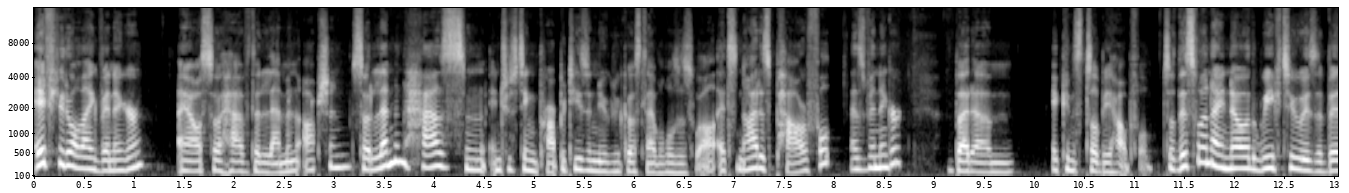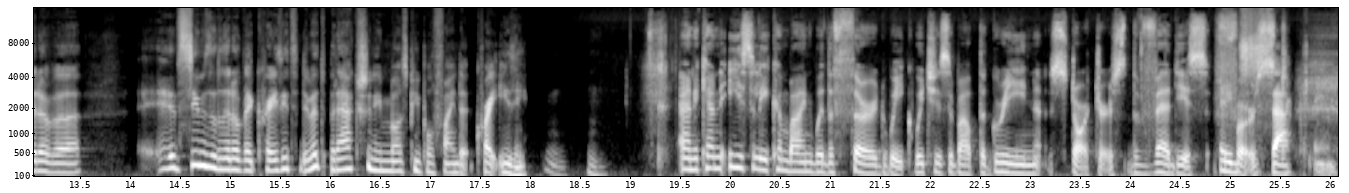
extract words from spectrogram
If you don't like vinegar, I also have the lemon option. So lemon has some interesting properties in your glucose levels as well. It's not as powerful as vinegar, but um, it can still be helpful. So this one, I know the week two is a bit of a. It seems a little bit crazy to do it, but actually most people find it quite easy. Mm-hmm. And it can easily combine with the third week, which is about the green starters, the veggies first. Exactly.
